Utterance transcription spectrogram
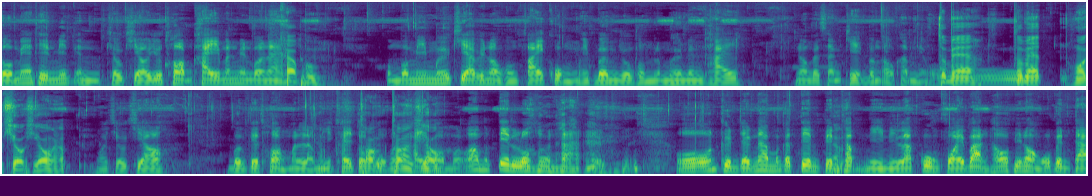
ตัวแม่ที่มีอันเขียวๆอยู่ท้องไข่มันแม่นบ่น่ะครับผม ผมบ่มีมือเคลียร์พี่น้องผมไฟกุ้งให้เบิ่งอยู่ผมละมือหนึงไทยพี่ น้องก็สังเกตเบิ่งเอาคำเนี่ยโอ้ตัวแม่ตัวแม่หัวเขียวเขียวๆครับ หัวเขียวๆเบิ่งแต่ท้องมันแล้วมีไข่ตัวผู้ท้องมันไข่เขียวพร้อมบ่อ้าวมันเต้นลงแล้วน่ะโอ้มันขึ้นจากน้ำมันก็เต้นเป็นครับนี่นี่ละกุ้งฝอยบ้านเฮาพี่น้องโอ้เป็นตา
